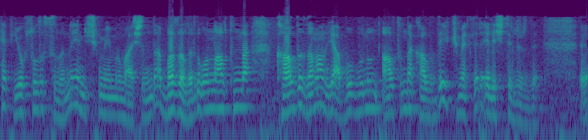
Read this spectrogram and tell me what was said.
hep yoksulluk sınırını en düşük memur maaşında baz alırdık. Onun altında kaldığı zaman ya bu bunun altında kaldı diye hükümetleri eleştirirdi. E,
